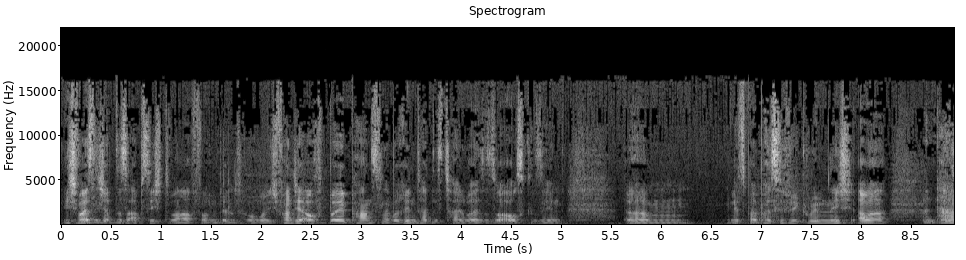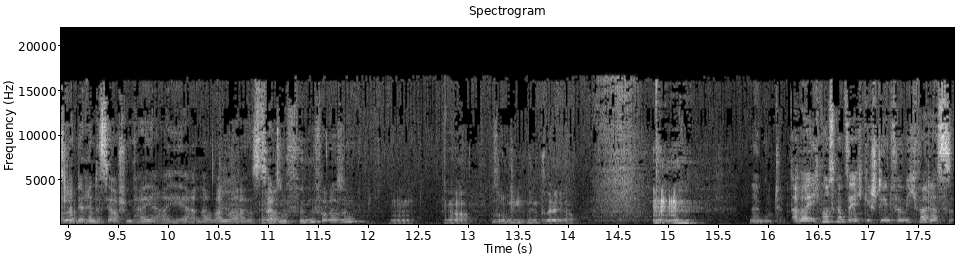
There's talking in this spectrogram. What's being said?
ich weiß nicht, ob das Absicht war von Del Toro. Ich fand ja auch bei Pan's Labyrinth hat es teilweise so ausgesehen. Ähm, jetzt bei Pacific Rim nicht, aber Und Ja, Pan's Labyrinth ist ja auch schon ein paar Jahre her, ne? Wann war das? Ja. 2005 oder so? hm, ja, so in den Dreh, ja. Na gut, aber ich muss ganz ehrlich gestehen, für mich war das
